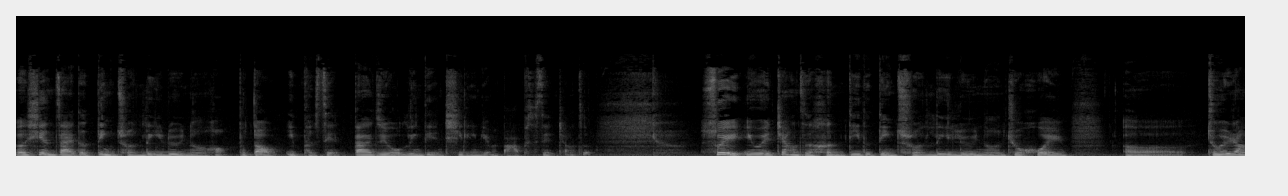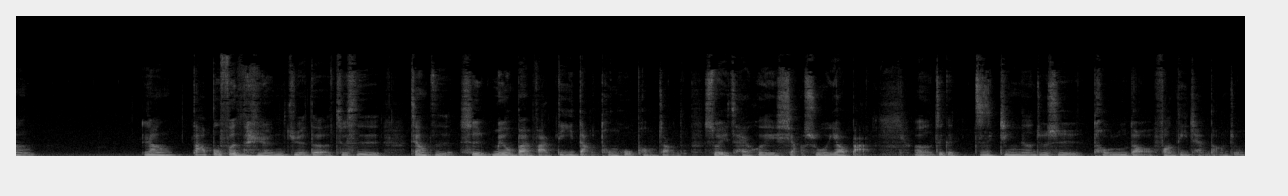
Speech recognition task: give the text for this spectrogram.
而现在的定存利率呢，哈，不到一 percent，大概只有零点七、零点八 percent 这样子。所以，因为这样子很低的定存利率呢，就会呃，就会让让大部分的人觉得就是这样子是没有办法抵挡通货膨胀的，所以才会想说要把呃这个资金呢，就是投入到房地产当中。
